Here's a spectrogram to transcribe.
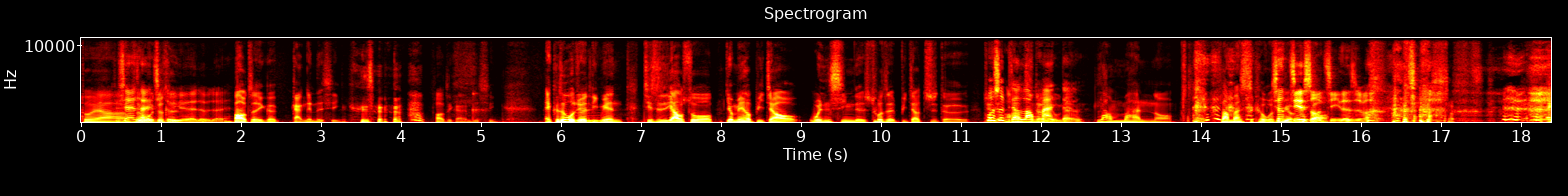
对啊，现在才几个月，对不对？抱着一个感恩的心，抱着感恩的心。哎，可是我觉得里面其实要说有没有比较温馨的，或者比较值得，或是比较浪漫的浪漫哦，浪漫时刻我是像借手机的是吗？哎，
